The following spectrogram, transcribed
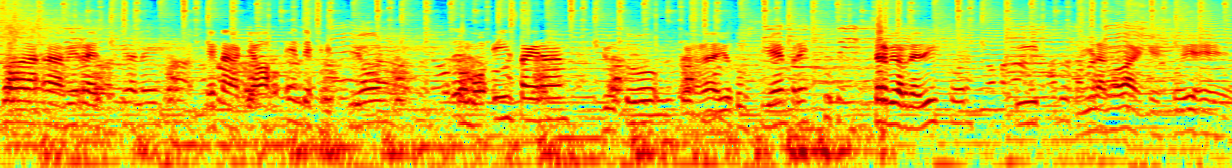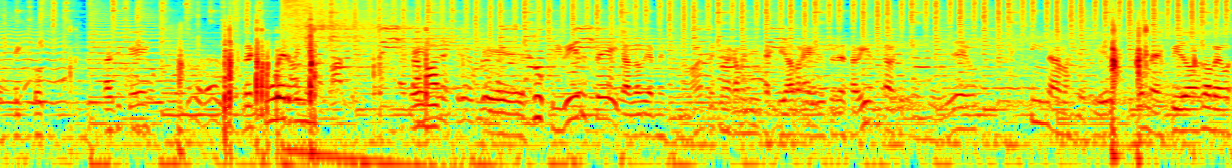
todas las- ah, mis redes sociales están aquí abajo en descripción, como Instagram, YouTube, bueno, de YouTube siempre, servidor de Discord y, la nueva que estoy en TikTok. Así que recuerden en, eh, suscribirse y lo había mencionado antes la campanita activada para que YouTube les avise cada vez video. Sin nada más que decir, yo me despido, nos vemos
